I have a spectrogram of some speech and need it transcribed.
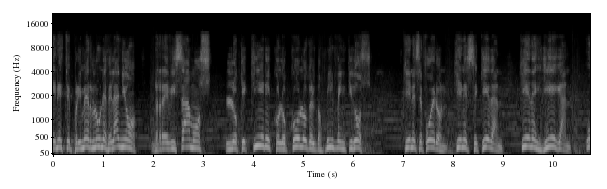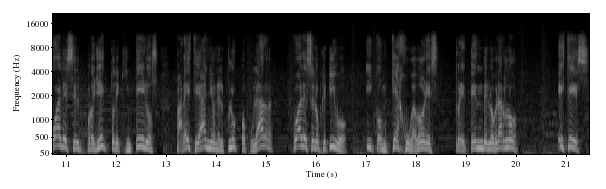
En este primer lunes del año revisamos lo que quiere Colo Colo del 2022. ¿Quiénes se fueron? ¿Quiénes se quedan? ¿Quiénes llegan? ¿Cuál es el proyecto de Quinteros para este año en el Club Popular? ¿Cuál es el objetivo? ¿Y con qué jugadores pretende lograrlo? Este es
